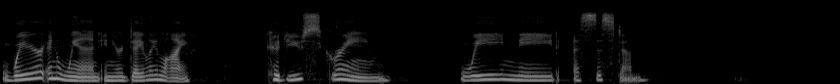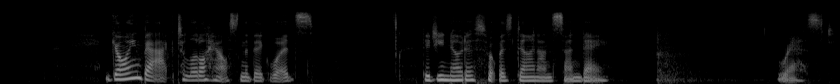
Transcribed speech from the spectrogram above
Where and when in your daily life could you scream, We need a system? Going back to Little House in the Big Woods, did you notice what was done on Sunday? Rest.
